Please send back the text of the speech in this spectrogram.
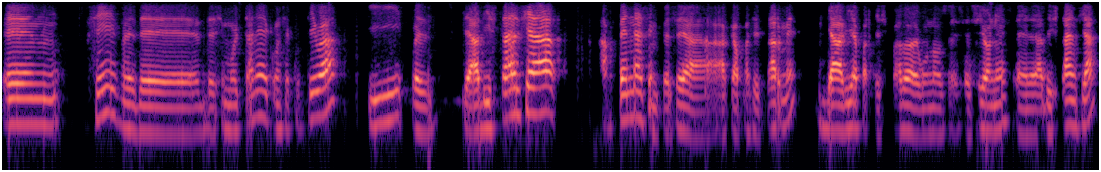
Eh, sí, pues de, de simultánea y consecutiva y pues a distancia apenas empecé a, capacitarme, ya había participado en algunas sesiones eh, a distancia,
